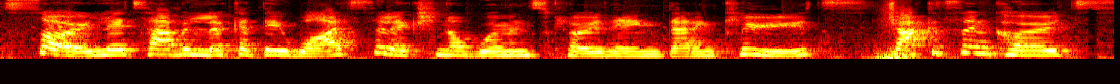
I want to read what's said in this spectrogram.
So let's have a look at their wide selection of women's clothing that includes jackets and coats,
